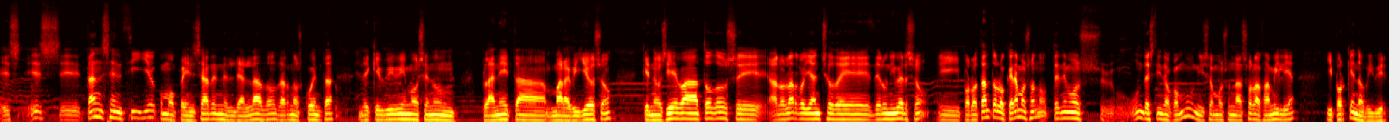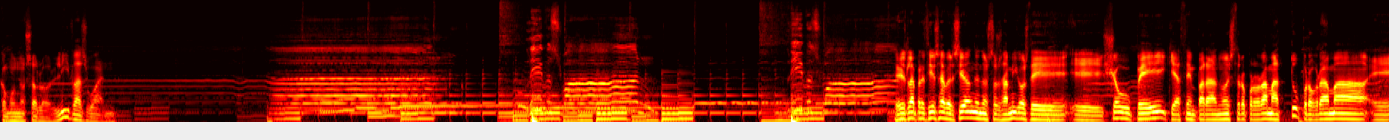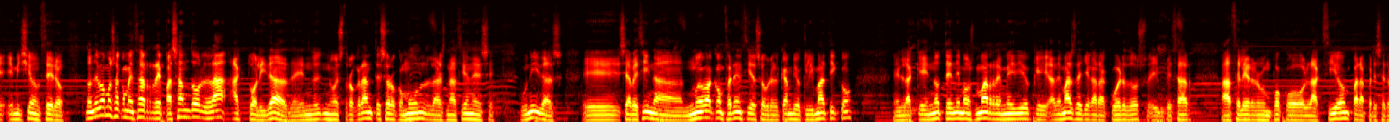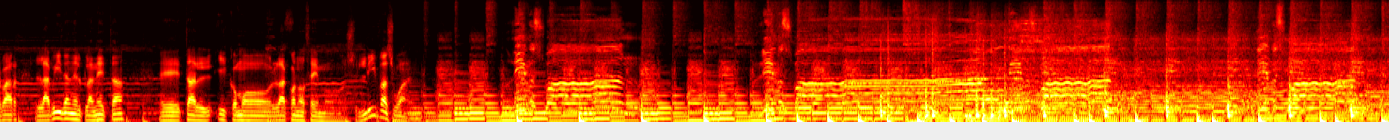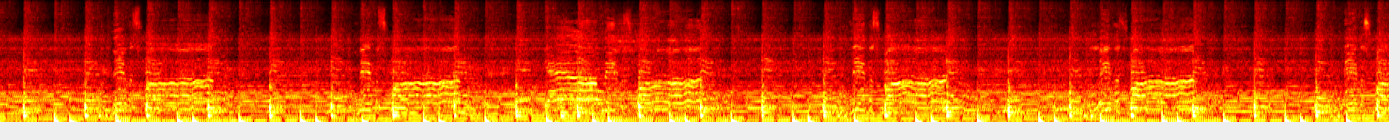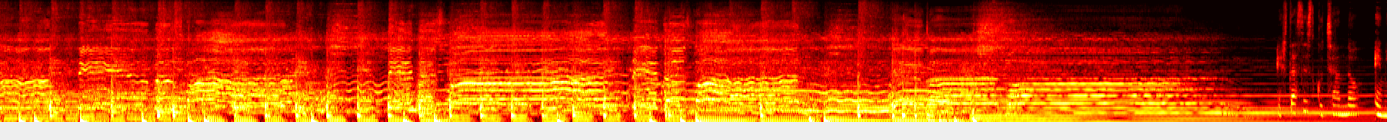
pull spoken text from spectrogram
es, eh, tan sencillo como pensar en el de al lado, darnos cuenta de que vivimos en un planeta maravilloso que nos lleva a todos eh, a lo largo y ancho de- del universo y por lo tanto, lo queramos o no, tenemos un destino común y somos una sola familia y ¿por qué no vivir como uno solo? Live as one. Es la preciosa versión de nuestros amigos de eh, ShowPay que hacen para nuestro programa, tu programa eh, Emisión Cero, donde vamos a comenzar repasando la actualidad en nuestro gran tesoro común, las Naciones Unidas. Eh, se avecina nueva conferencia sobre el cambio climático en la que no tenemos más remedio que, además de llegar a acuerdos, empezar a acelerar un poco la acción para preservar la vida en el planeta eh, tal y como la conocemos. Leave us one. Leave us one.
